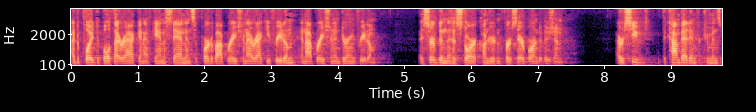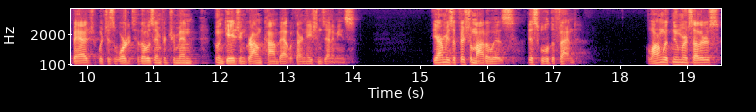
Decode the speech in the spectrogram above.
I deployed to both Iraq and Afghanistan in support of Operation Iraqi Freedom and Operation Enduring Freedom. I served in the historic 101st Airborne Division. I received the Combat Infantryman's Badge, which is awarded to those infantrymen who engage in ground combat with our nation's enemies. The Army's official motto is, this will defend. Along with numerous others,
